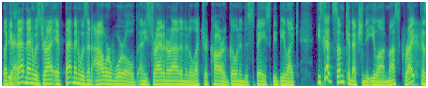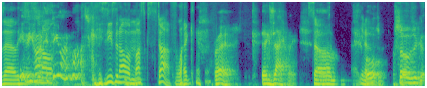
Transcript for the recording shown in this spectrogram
Like Yeah. if Batman was dri- if Batman was in our world and he's driving around in an electric car going into space, we'd be like, he's got some connection to Elon Musk, right? Because uh, he's, He's using Elon, all Elon Musk. he's using all of Mhm. Musk's stuff. Like Right. Exactly. so, um, you know, well, so as we, go,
